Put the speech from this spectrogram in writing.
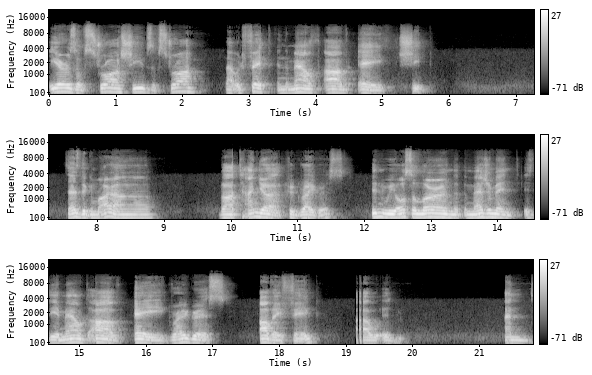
ears of straw, sheaves of straw, that would fit in the mouth of a sheep. Says the Gemara, Vatanya Gregris. Didn't we also learn that the measurement is the amount of a Gregris of a fig? Uh, it, and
